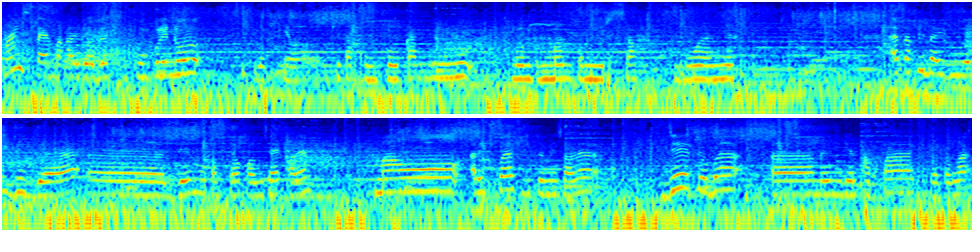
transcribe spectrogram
Main tembak kali 12 kumpulin dulu. Gokil. Kita kumpulkan dulu teman-teman pemirsa semuanya eh tapi by the way juga uh, J mau kasih tau kalau misalnya kalian mau request gitu misalnya J coba uh, main game apa gitu atau enggak?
